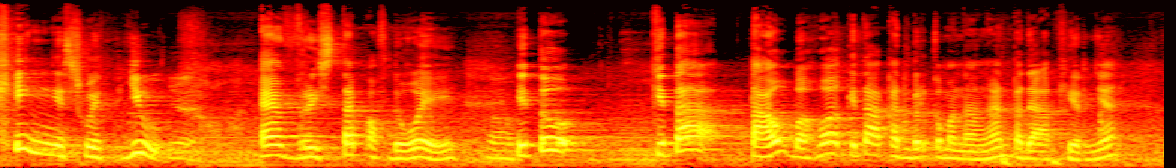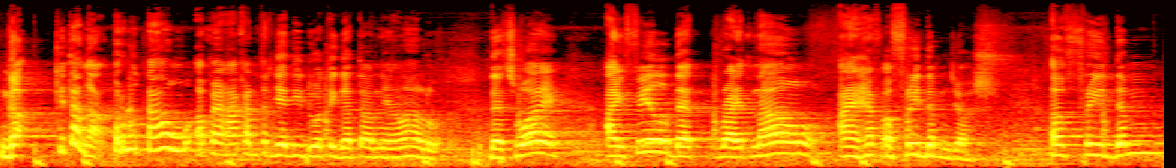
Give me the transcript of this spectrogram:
king is with you Yeah. Every step of the way Oh. itu kita tahu bahwa kita akan berkemenangan pada akhirnya nggak kita nggak perlu tahu apa yang akan terjadi 2-3 tahun yang lalu that's why I feel that right now I have a freedom Josh a freedom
